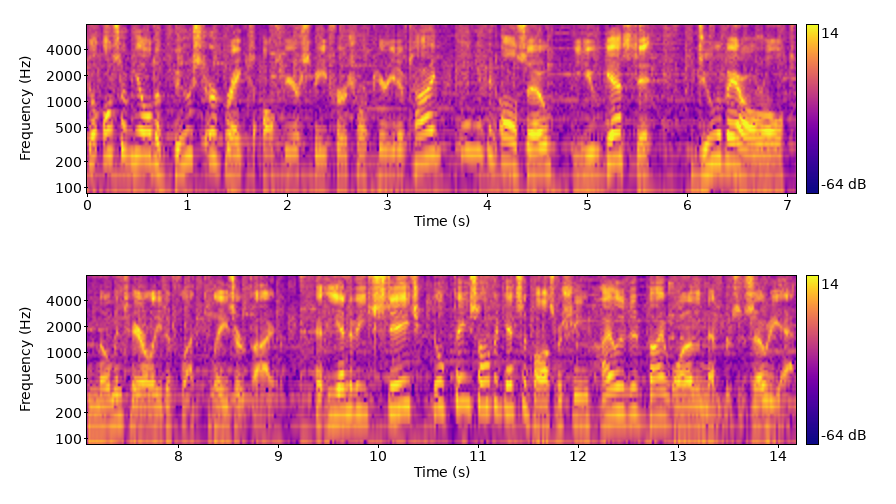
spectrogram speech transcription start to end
You'll also be able to boost or brake to alter your speed for a short period of time, and you can also, you guessed it, do a barrel roll to momentarily deflect laser fire. At the end of each stage, you'll face off against a boss machine piloted by one of the members of Zodiac.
